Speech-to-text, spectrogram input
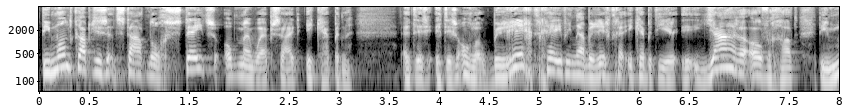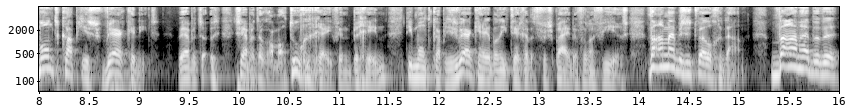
Die mondkapjes, het staat nog steeds op mijn website. Ik heb een, het is, het is ongelooflijk. Berichtgeving naar berichtgeving. Ik heb het hier jaren over gehad. Die mondkapjes werken niet. We hebben ze hebben het ook allemaal toegegeven in het begin. Die mondkapjes werken helemaal niet tegen het verspreiden van een virus. Waarom hebben ze het wel gedaan? Waarom hebben we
